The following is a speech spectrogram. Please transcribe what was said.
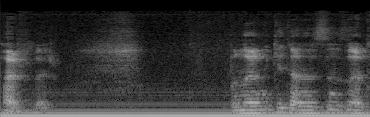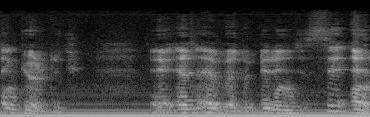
harfler. Bunların iki tanesini zaten gördük. E, el evvelu birincisi en.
